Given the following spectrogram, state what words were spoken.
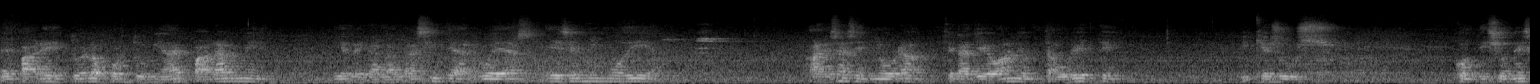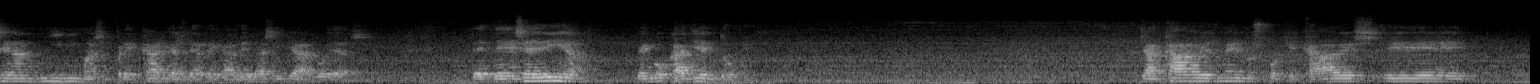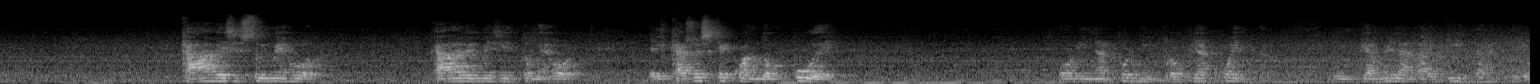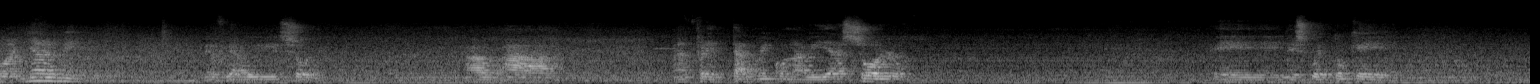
me paré, tuve la oportunidad de pararme y regalar la silla de ruedas ese mismo día a esa señora que la llevaba en el taurete y que sus condiciones eran mínimas y precarias, le regalé la silla de ruedas. Desde ese día vengo cayéndome. Ya cada vez menos porque cada vez, eh, cada vez estoy mejor, cada vez me siento mejor. El caso es que cuando pude orinar por mi propia cuenta, limpiarme la nalguita y bañarme, me fui a vivir solo, a, enfrentarme con la vida solo. Eh, les cuento que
